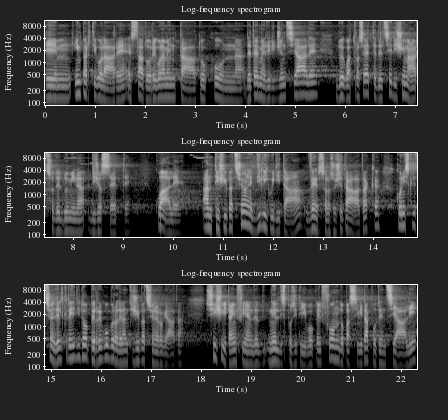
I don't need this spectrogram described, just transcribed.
ehm, in particolare è stato regolamentato con determina dirigenziale 247 del 16 marzo del 2017, quale anticipazione di liquidità verso la società ATAC con iscrizione del credito per recupero dell'anticipazione erogata. Si cita infine nel dispositivo che il fondo passività potenziali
